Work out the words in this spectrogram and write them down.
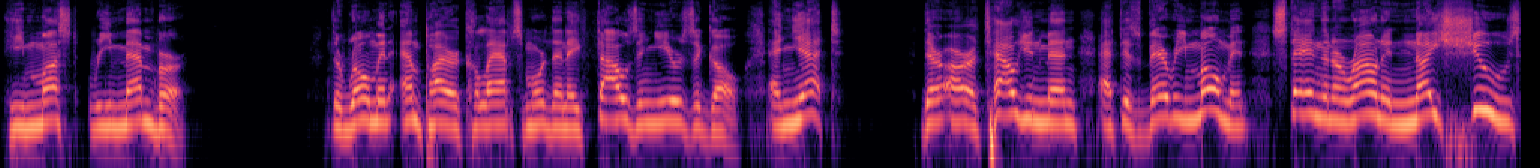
He must remember the Roman Empire collapsed more than a thousand years ago. And yet, there are Italian men at this very moment standing around in nice shoes,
